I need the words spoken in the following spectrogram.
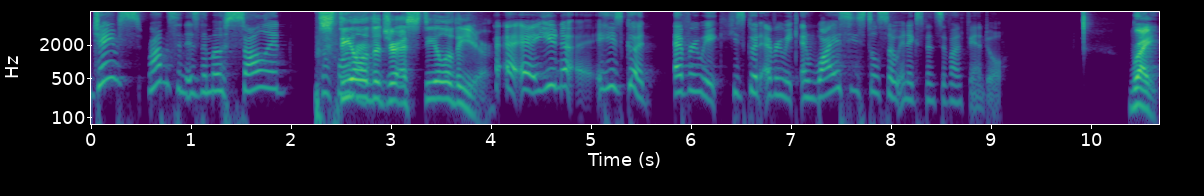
James Robinson is the most solid steal of the year. steal of the year. Uh, uh, you know, he's good every week. He's good every week. And why is he still so inexpensive on FanDuel? Right.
